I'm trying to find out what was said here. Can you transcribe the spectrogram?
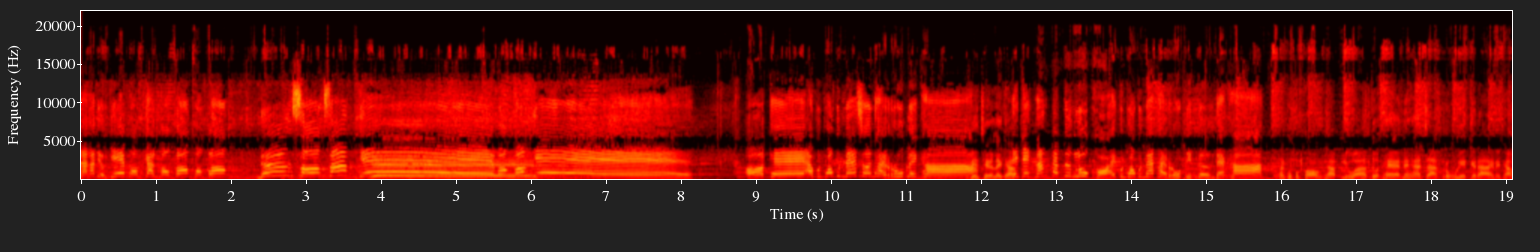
นะแล้วเดี๋ยวเย่พร้อมกันมองกล้องมองกล้องหนึ่งสองสามเย่ เย้ เคเอาคุณพ่อคุณแม่เชิญถ่ายรูปเลยค่ะเรียนเชิญเลยครับ เด็กๆนั่งแป๊บหนึ่งลูกขอให้คุณพ่อคุณแม่ถ่ายรูปนิดนึงนะคะทางผู้ปกครองครับ หรือว่าตัวแทนนะฮะจากโรงเรียนก็ได้นะครับ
